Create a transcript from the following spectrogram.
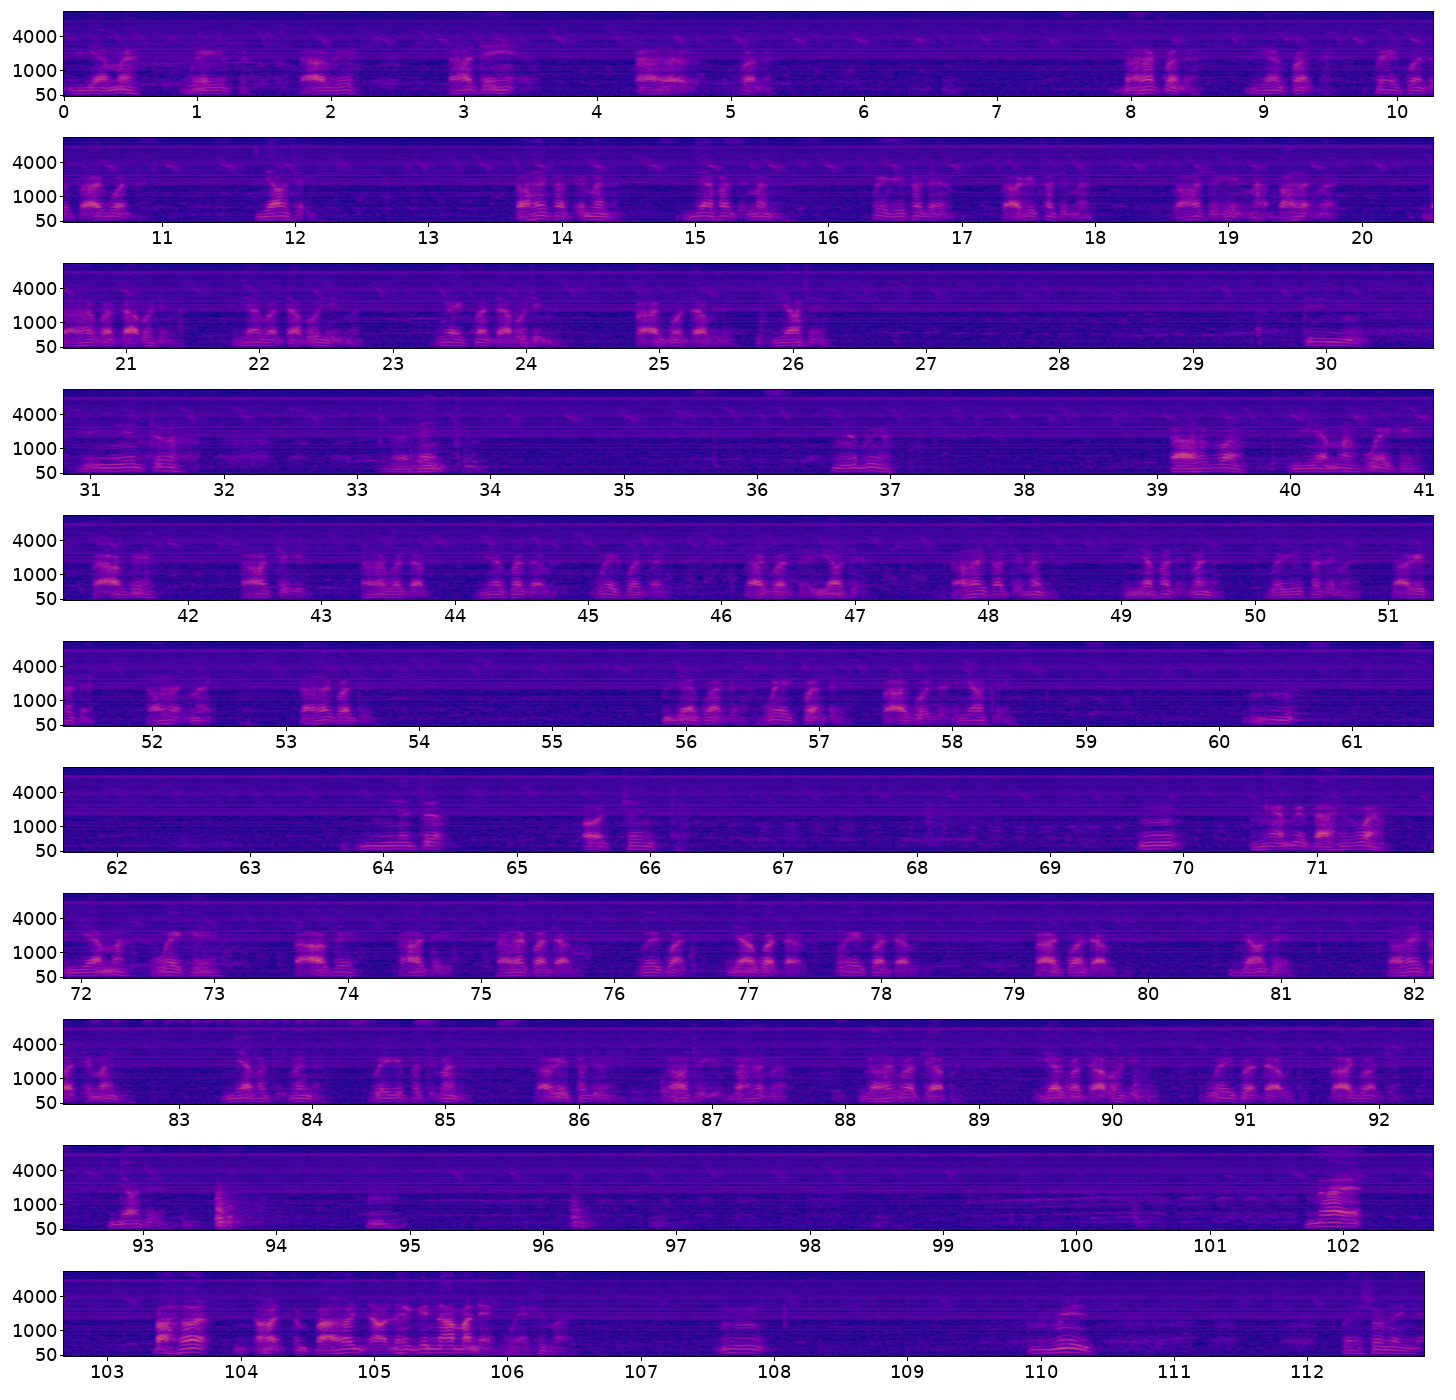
ဒီရမဝဲဒါလေးဒါတဲ့အာကွက်ဘာကွက်လဲဒီရကွက်ပဲကွက်ဘာကွက်ညောင်းဆိုင်ဒါဟဲ့ဖတ်တယ်မန်းညဖတ်တယ်မန်းဝဲကဖတ်တယ်ဒါကဖတ်တယ်မန်းဘာတဲ့မှာဘာလိုက်မှာဒါဟဲ့ကွက်တာပေါ်တယ်မန်းညကွက်တာပေါ်တယ်မန်းဝဲကွက်တာပေါ်တယ်မန်းဘာကွက်တာပေါ်တယ်ညောင်းဆိုင် 560. No Pasaba, vía más hueque, para qué, para qué, para cuatro, vía cuatro, hueque cuatro, para cuatro, y otra, para y para medio, y ya para medio, hueque para medio, para que para, para medio, para cuatro, y ya cuatro, para cuatro. 580 ngã bị bà hư hoàng mà quê cái bảo cái phá trị phá là quan trọng quê quan giao quan trọng quê quan trọng phá quan trọng giáo thể đó là phát triển mạnh nhà phát triển mạnh quê cái phát triển mạnh đó cái phát triển mạnh đó thì bảo là đó là quan trọng paote, para man, para cuatro, ya cuatro, hue cuatro, para cuatro, ya Hmm. nay bà hơi bà hơi nhỏ lên cái nam anh này quẹt khi mà mi phải sau này nhả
